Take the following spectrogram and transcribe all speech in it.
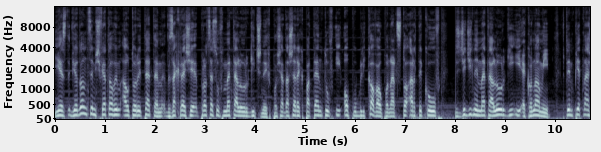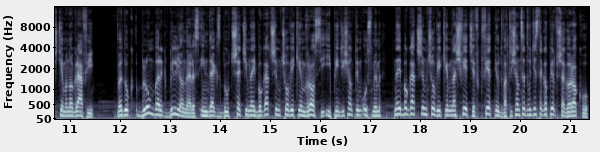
Jest wiodącym światowym autorytetem w zakresie procesów metalurgicznych, posiada szereg patentów i opublikował ponad 100 artykułów z dziedziny metalurgii i ekonomii, w tym 15 monografii. Według Bloomberg Billionaires Index był trzecim najbogatszym człowiekiem w Rosji i 58 najbogatszym człowiekiem na świecie w kwietniu 2021 roku.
